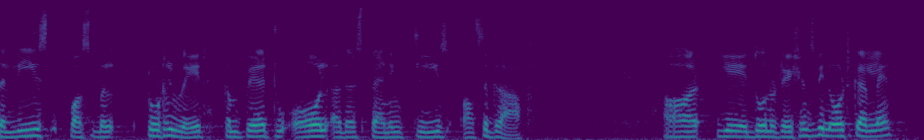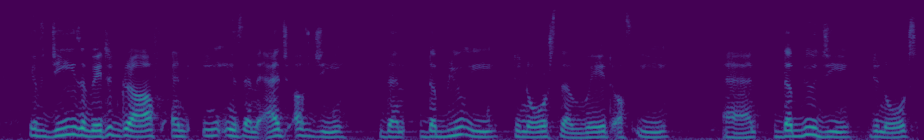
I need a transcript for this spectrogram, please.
least possible total weight compare یہ دو نوٹیشن بھی نوٹ کر لیں if G is a weighted graph and E is an edge of G then the weight of E and W G denotes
